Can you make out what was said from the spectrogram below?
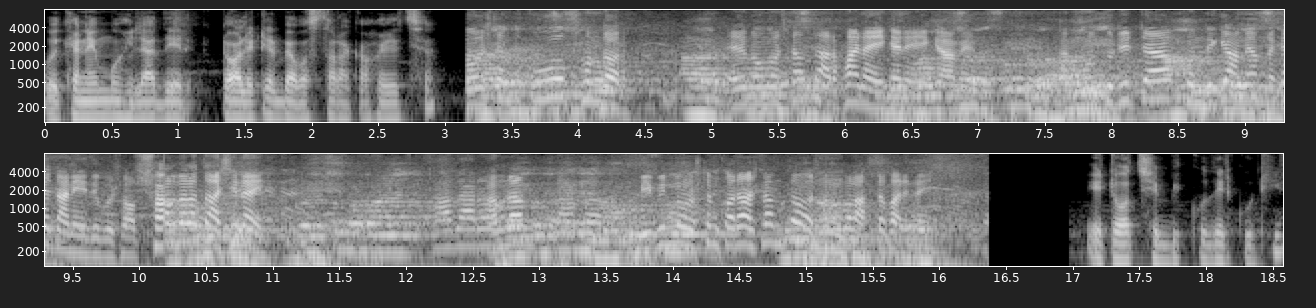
ওইখানে মহিলাদের টয়লেটের ব্যবস্থা রাখা হয়েছে। খুব সুন্দর। এরকম আর হয় না এখানে, এই গ্রামে। আমি আপনাকে জানিয়ে দেবো সব। সকালবেলা তো আসি নাই। আমরা বিভিন্ন অনুষ্ঠান করে আসলাম তো সকালবেলা আসতে পারি নাই। এটা হচ্ছে ভিক্ষুদের কুঠির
